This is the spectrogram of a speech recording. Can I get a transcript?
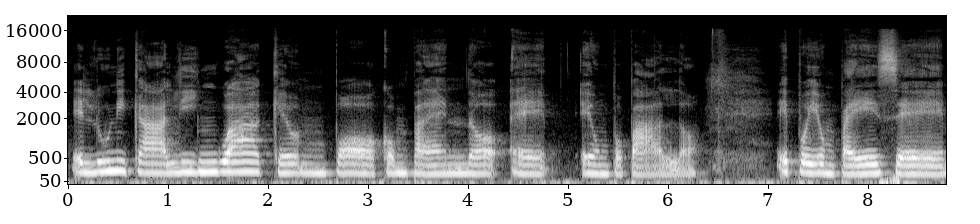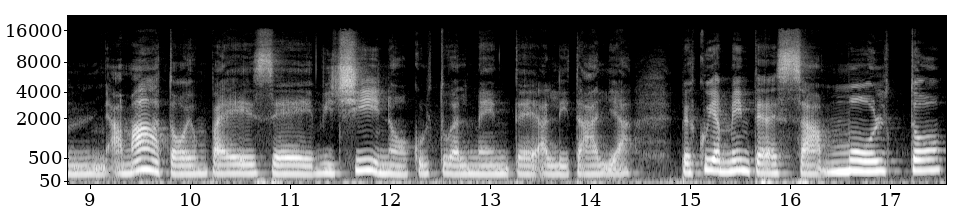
è l'unica lingua che un po' comprendo e, e un po' parlo. E poi è un paese mh, amato, è un paese vicino culturalmente all'Italia per cui a me interessa molto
